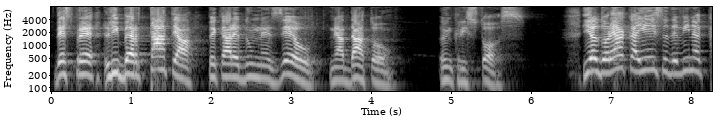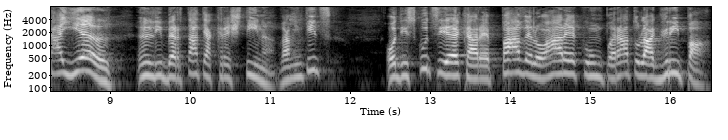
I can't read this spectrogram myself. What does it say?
despre libertatea pe care Dumnezeu ne-a dat-o în Hristos. El dorea ca ei să devină ca El în libertatea creștină. Vă amintiți? O discuție care Pavel o are cu împăratul Agripa.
